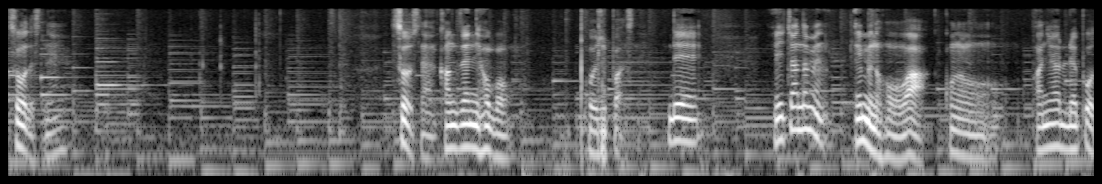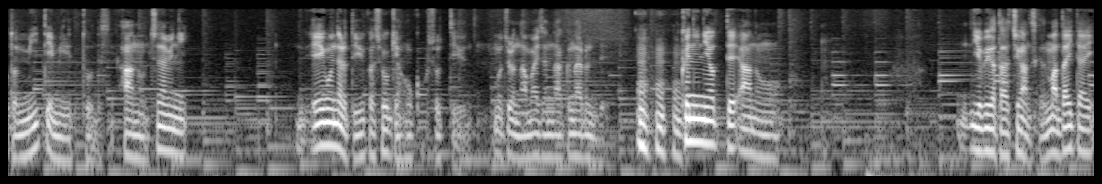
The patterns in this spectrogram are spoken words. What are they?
そうですね。そうですね。完全にほぼ50%ですね。で H&M の方はこの annual report を見てみるとですねあのちなみに英語になると有価証券報告書っていうもちろん名前じゃなくなるんで、国によってあの呼び方は違うんですけどまあ大体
